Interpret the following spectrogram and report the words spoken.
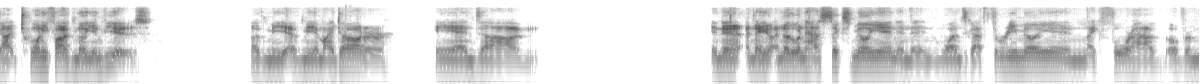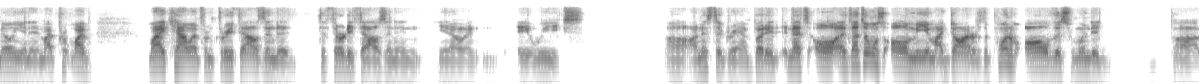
got 25 million views of me of me and my daughter, and um, and then another one has six million, and then one's got three million, and like four have over a million. And my my my account went from three thousand to to thirty thousand in you know in eight weeks uh, on Instagram. But it, and that's all that's almost all me and my daughters. The point of all of this winded uh,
